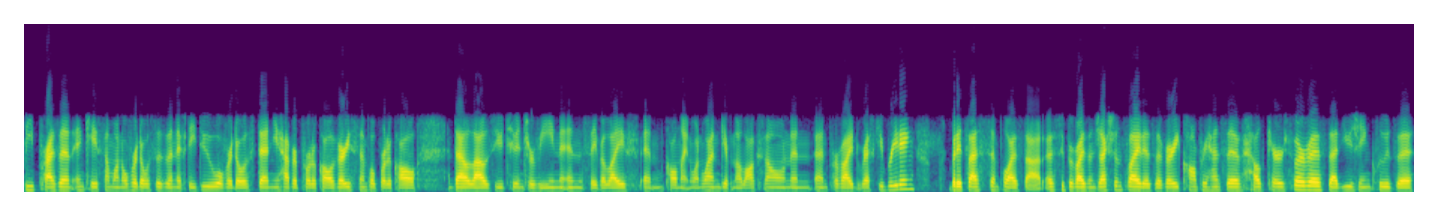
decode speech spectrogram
be present in case someone overdoses. And if they do overdose, then you have a protocol, a very simple protocol that allows you to intervene and save a life and call 911, give naloxone, and, and provide rescue breathing. But it's as simple as that. A supervised injection site is a very comprehensive healthcare service that usually includes a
